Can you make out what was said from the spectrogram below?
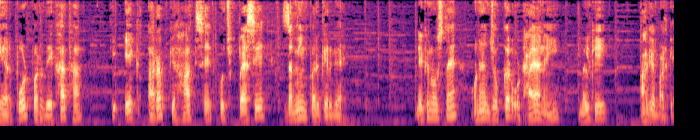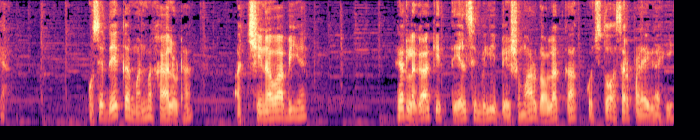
एयरपोर्ट पर देखा था कि एक अरब के हाथ से कुछ पैसे ज़मीन पर गिर गए। लेकिन उसने उन्हें झुककर उठाया नहीं, बल्कि आगे बढ़ गया। उसे देखकर मन में ख्याल उठा, अच्छी नवा भी है। फिर लगा कि तेल से मिली बेशुमार दौलत का कुछ तो असर पड़ेगा ही।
